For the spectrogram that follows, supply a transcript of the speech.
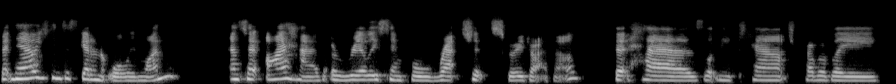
But now you can just get an all in one. And so I have a really simple ratchet screwdriver that has, let me count, probably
